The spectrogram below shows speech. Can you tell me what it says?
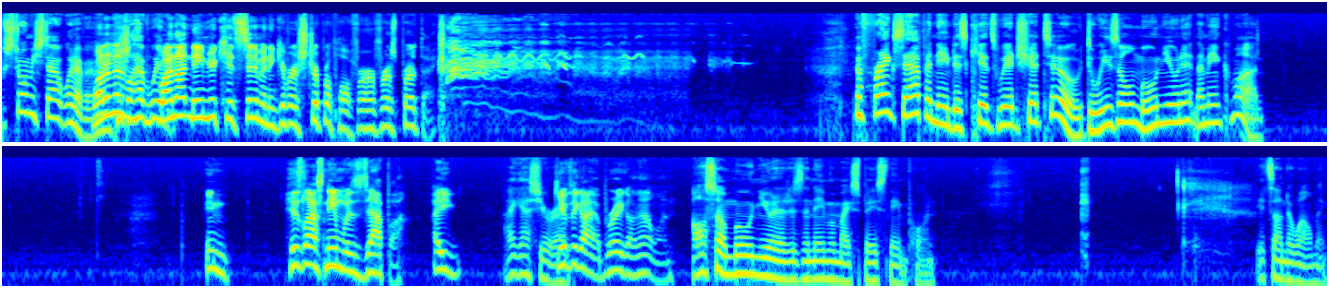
Stormy Star, whatever. Why I mean, not? people Just, have weird. Why not name your kid Cinnamon and give her a stripper pole for her first birthday? The Frank Zappa named his kids weird shit too. Dweezil, Moon Unit. I mean, come on. I mean, his last name was Zappa. I I guess you're right. give the guy a break on that one. also, Moon Unit is the name of my space theme porn. It's underwhelming.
